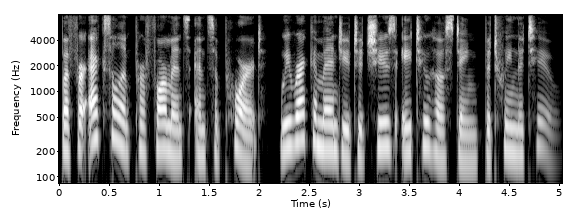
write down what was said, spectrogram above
But for excellent performance and support, we recommend you to choose A2 hosting between the two.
